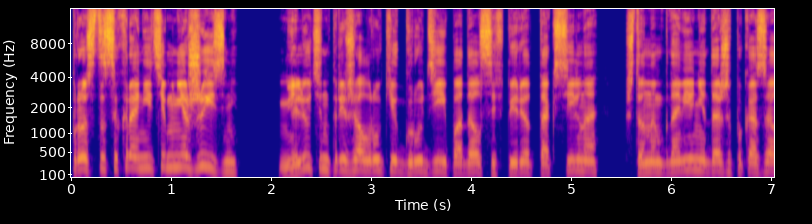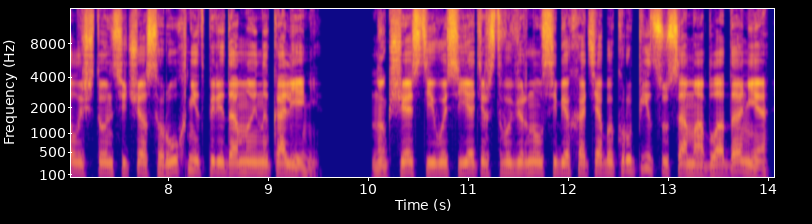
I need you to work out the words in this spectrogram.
Просто сохраните мне жизнь. Милютин прижал руки к груди и подался вперед так сильно, что на мгновение даже показалось, что он сейчас рухнет передо мной на колени. Но, к счастью, его сиятельство вернул себе хотя бы крупицу самообладания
